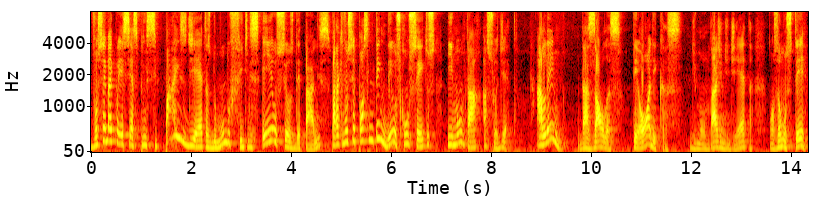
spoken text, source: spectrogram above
Você vai conhecer as principais dietas do mundo fitness e os seus detalhes para que você possa entender os conceitos e montar a sua dieta. Além das aulas teóricas de montagem de dieta, nós vamos ter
